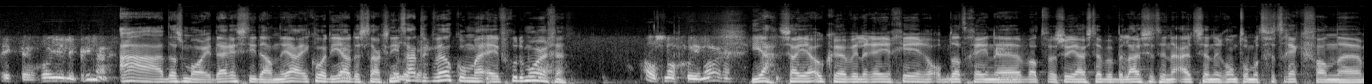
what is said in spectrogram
Ik uh, hoor jullie prima. Ah, dat is mooi. Daar is hij dan. Ja, ik hoorde jou er straks niet. Hartelijk welkom, Eve. Goedemorgen. Ja. Alsnog goedemorgen. Ja, zou jij ook uh, willen reageren op datgene uh, wat we zojuist hebben beluisterd in de uitzending rondom het vertrek van uh,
